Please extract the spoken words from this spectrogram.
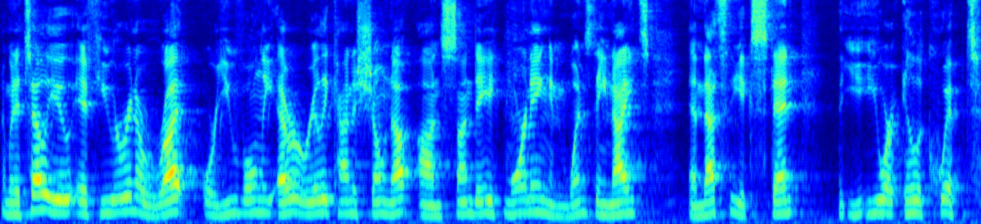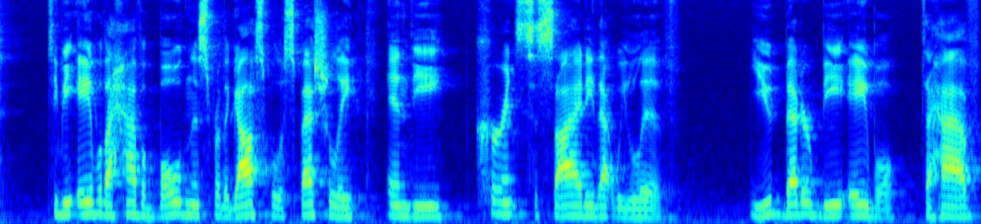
I'm going to tell you if you're in a rut or you've only ever really kind of shown up on Sunday morning and Wednesday nights, and that's the extent that you, you are ill equipped to be able to have a boldness for the gospel, especially in the current society that we live, you'd better be able to have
